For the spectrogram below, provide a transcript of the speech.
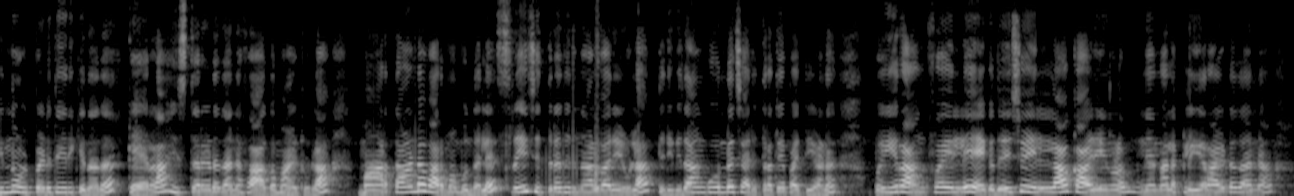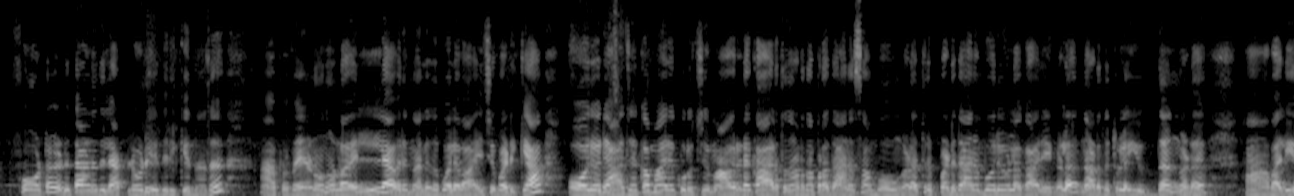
ഇന്ന് ഉൾപ്പെടുത്തിയിരിക്കുന്നത് കേരള ഹിസ്റ്ററിയുടെ തന്നെ ഭാഗമായിട്ടുള്ള മാർത്താണ്ഡവർമ്മ മുതൽ ശ്രീ ചിത്ര തിരുനാൾ വരെയുള്ള തിരുവിതാംകൂറിന്റെ ചരിത്രത്തെ പറ്റിയാണ്. അപ്പോൾ ഈ റാങ്ക് ഫയലിലെ ഏകദേശം എല്ലാ കാര്യങ്ങളും ഞാൻ നല്ല ക്ലിയർ ആയിട്ട് തന്നെ ഫോട്ടോ എടുത്താണ് ഇതിൽ അപ്ലോഡ് ചെയ്തിരിക്കുന്നത്. അപ്പോൾ വേണമെന്നുള്ള എല്ലാവരും നല്ലതുപോലെ വായിച്ച് പഠിക്കുക ഓരോ രാജാക്കന്മാരെക്കുറിച്ചും അവരുടെ കാലത്ത് നടന്ന പ്രധാന സംഭവങ്ങൾ തൃപ്പടിദാനം പോലെയുള്ള കാര്യങ്ങൾ നടന്നിട്ടുള്ള യുദ്ധങ്ങൾ വലിയ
